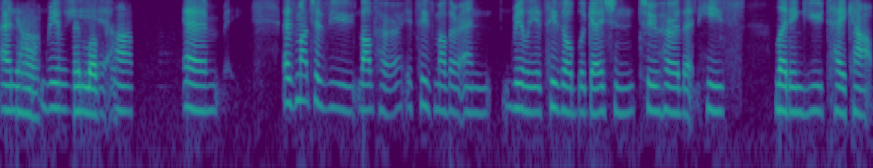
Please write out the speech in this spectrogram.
and Yeah, really, I love her. um, um, as much as you love her, it's his mother, and really, it's his obligation to her that he's letting you take up.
